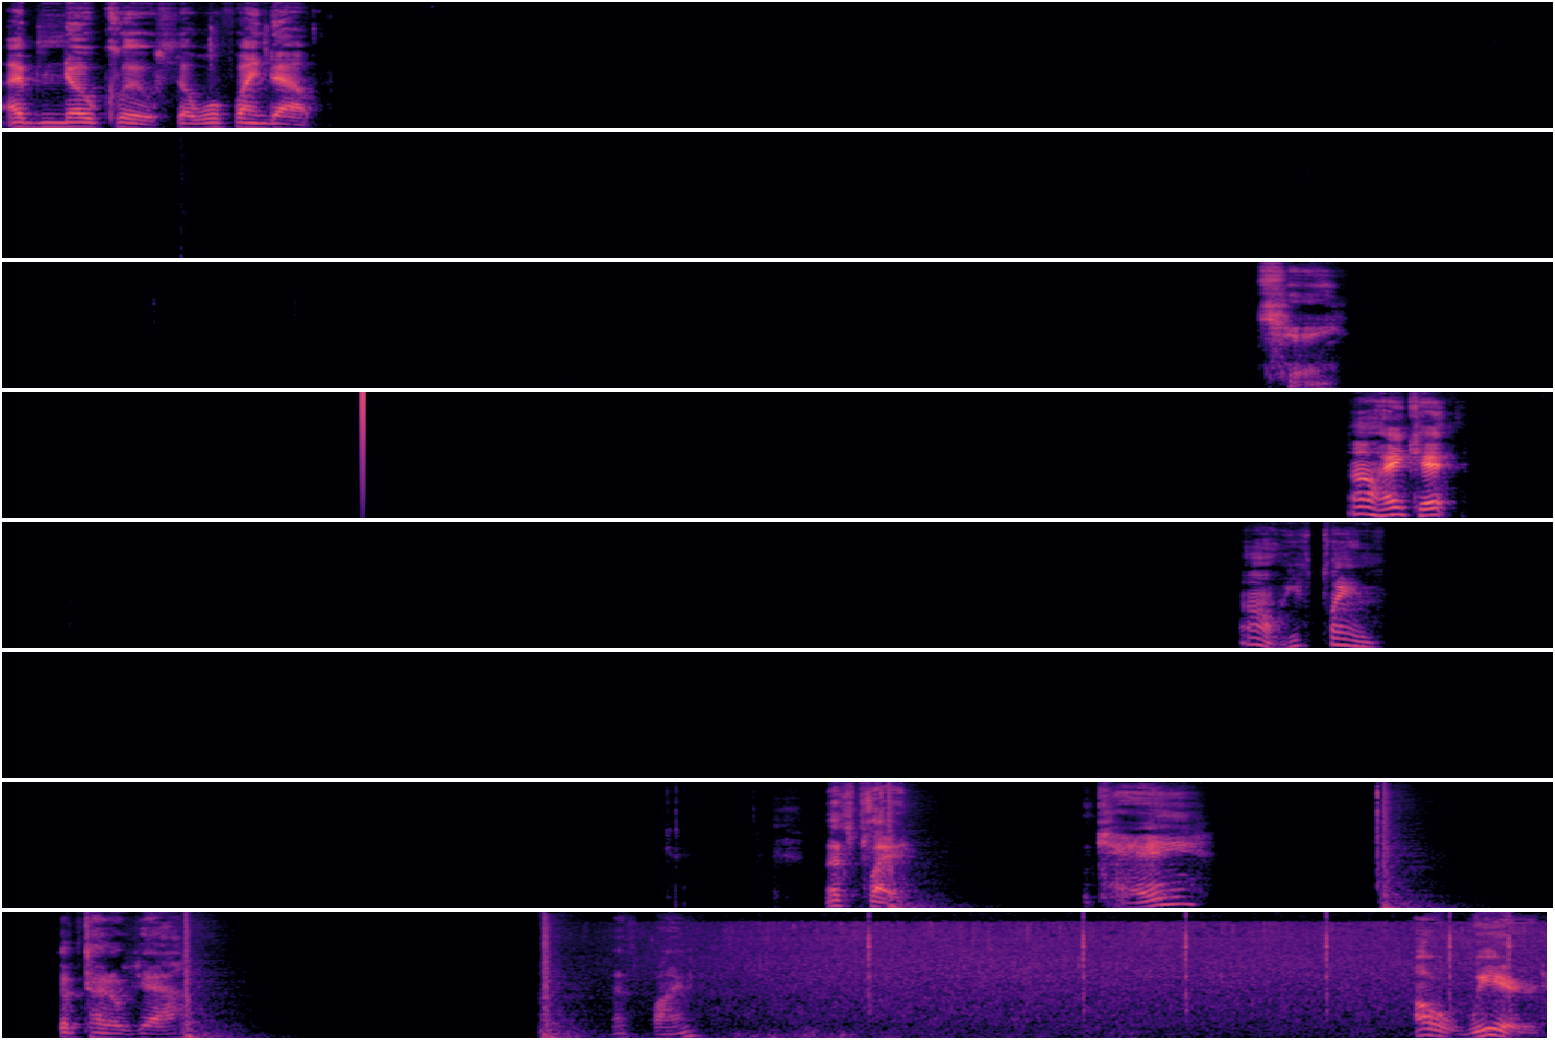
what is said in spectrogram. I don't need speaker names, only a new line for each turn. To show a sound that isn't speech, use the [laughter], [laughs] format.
I have no clue, so we'll find out. Okay. Oh, hey, Kit. Oh, he's playing. Okay. Let's play. Okay. Subtitles, yeah. That's fine. Oh, weird.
